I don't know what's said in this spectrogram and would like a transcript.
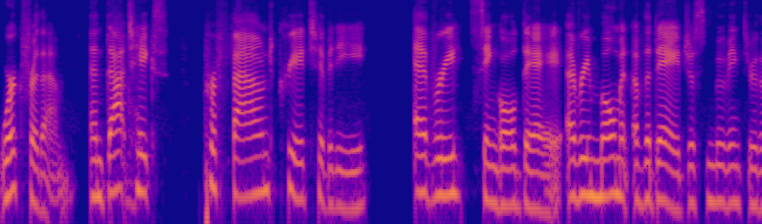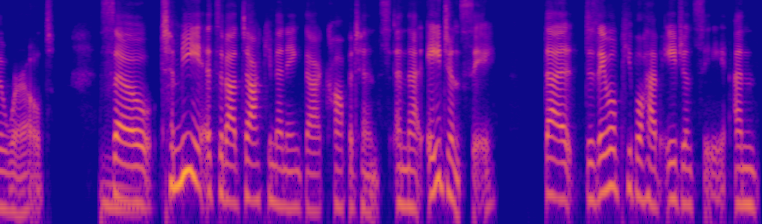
work for them. And that mm. takes profound creativity every single day, every moment of the day, just moving through the world. Mm. So to me, it's about documenting that competence and that agency that disabled people have agency. And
